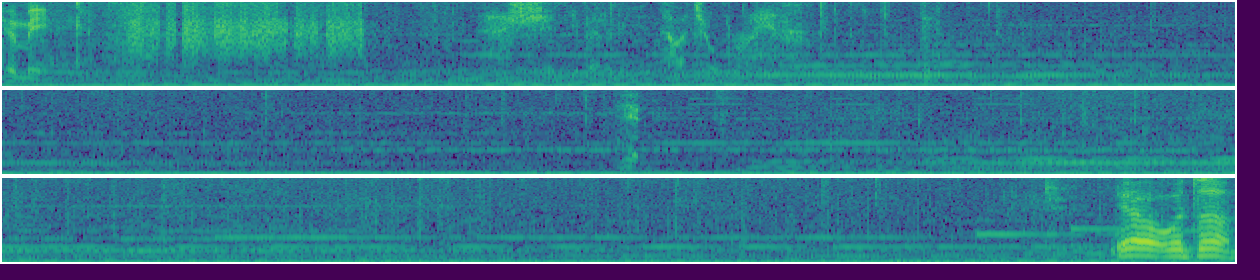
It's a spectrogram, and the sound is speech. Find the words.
to me. Ah, shit, you better be in touch, O'Brien. yeah. Yo, what's up?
